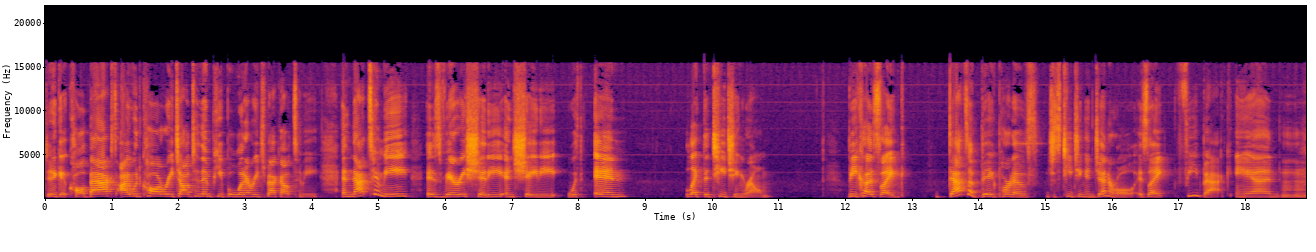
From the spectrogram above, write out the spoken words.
didn't get call backs. I would call, reach out to them, people wouldn't reach back out to me. And that to me is very shitty and shady within like the teaching realm. Because like that's a big part of just teaching in general is like feedback and mm-hmm.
